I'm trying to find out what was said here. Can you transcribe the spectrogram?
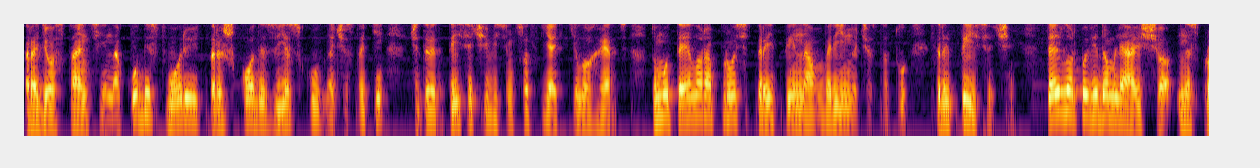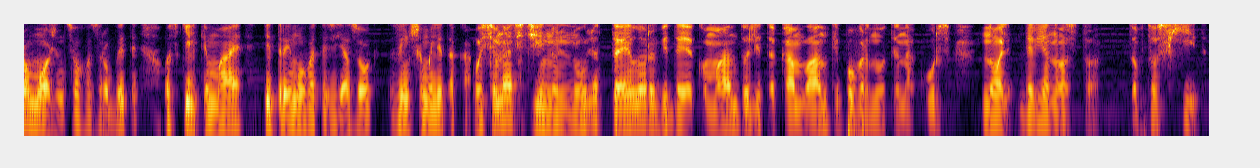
радіостанції на Кубі створюють перешкоди зв'язку на частоті 4805 кГц, тому Тейлора просять перейти на аварійну частоту 3000. Тейлор повідомляє, що не спроможен цього зробити, оскільки має підтримувати зв'язок з іншими літаками. О 17.00 Тейлор віддає команду літакам ланки повернути на курс 0,90, тобто схід,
